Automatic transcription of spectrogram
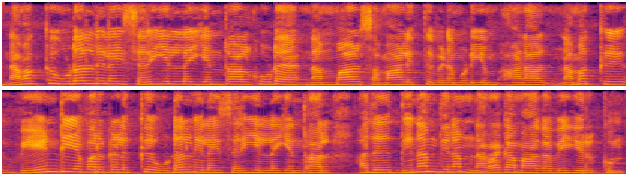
நமக்கு உடல்நிலை சரியில்லை என்றால் கூட நம்மால் சமாளித்து விட முடியும். ஆனால் நமக்கு வேண்டியவர்களுக்கு உடல்நிலை சரியில்லை என்றால் அது தினம் தினம் நரகமாகவே இருக்கும்.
